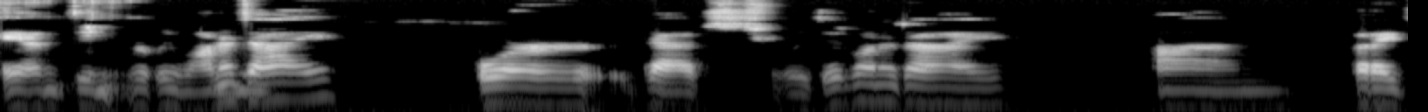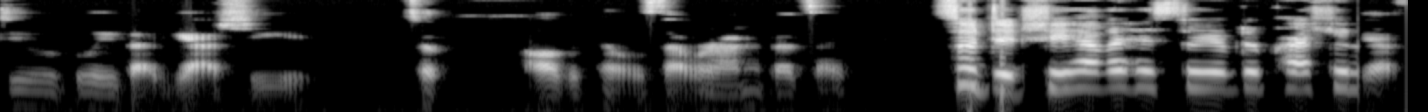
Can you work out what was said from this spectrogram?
and didn't really want to die, or that she truly did want to die. Um, but I do believe that, yeah, she took all the pills that were on her bedside. So, did she have a history of depression? Yeah.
